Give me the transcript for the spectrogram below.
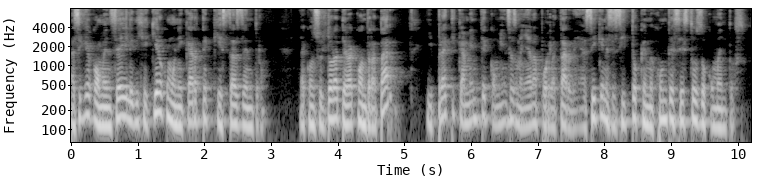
Así que comencé y le dije, quiero comunicarte que estás dentro. La consultora te va a contratar y prácticamente comienzas mañana por la tarde, así que necesito que me juntes estos documentos.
